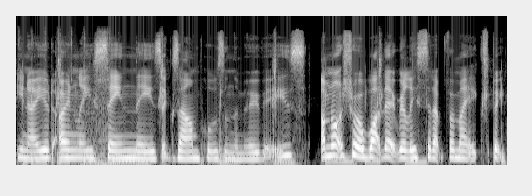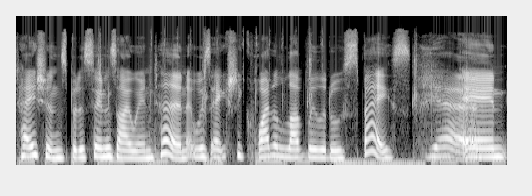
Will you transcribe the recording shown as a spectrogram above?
you know, you'd only seen these examples in the movies. I'm not sure what that really set up for my expectations, but as soon as I went in, it was actually quite a lovely little space. Yeah. And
